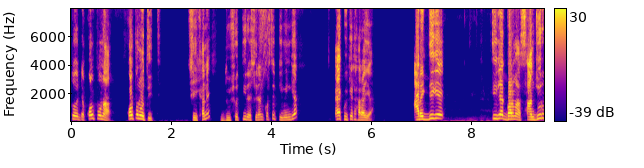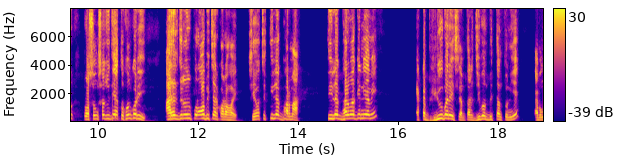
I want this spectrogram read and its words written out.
তো এটা কল্পনা, কল্পনাতীত। সেইখানে দুশো তিরাশি রান করছে টিম ইন্ডিয়া, এক উইকেট হারাইয়া। আরেকদিকে তিলক ভার্মা। সাঞ্জুর প্রশংসা যদি এতক্ষণ করি, আরেকজনের উপর অবিচার করা হয়, সে হচ্ছে তিলক ভার্মা। তিলক ভার্মাকে নিয়ে আমি একটা ভিডিও বানিয়েছিলাম তার জীবন বৃত্তান্ত নিয়ে এবং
